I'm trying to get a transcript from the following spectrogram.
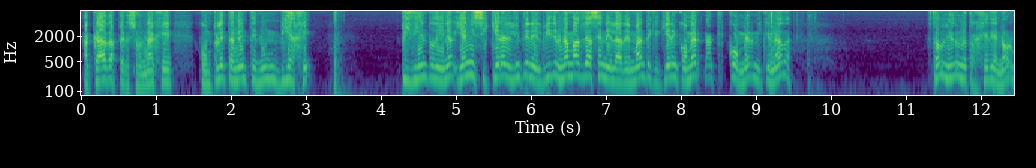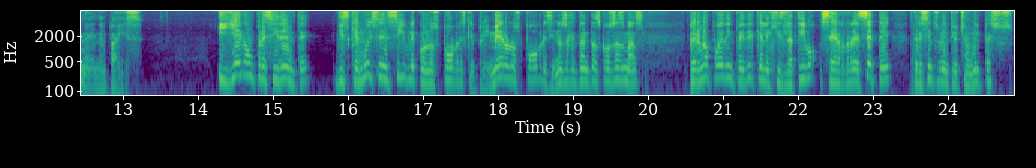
a cada personaje completamente en un viaje pidiendo dinero. Ya ni siquiera le limpian el vidrio, nada más le hacen el ademán de que quieren comer. Nada que comer ni que nada. Estamos viviendo una tragedia enorme en el país. Y llega un presidente, que muy sensible con los pobres, que primero los pobres y no sé qué tantas cosas más, pero no puede impedir que el legislativo se recete 328 mil pesos.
